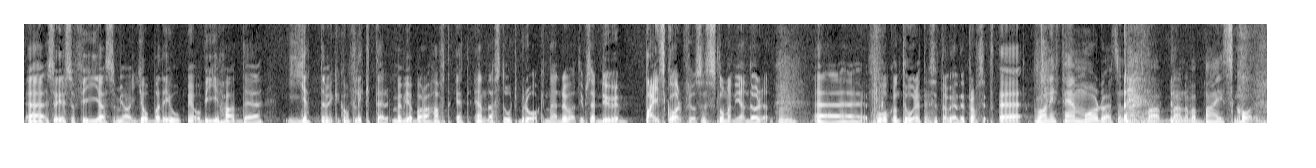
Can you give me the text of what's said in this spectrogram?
eh, så är det Sofia som jag jobbade ihop med och vi hade jättemycket konflikter, men vi har bara haft ett enda stort bråk när det var typ så här, du är bajskorv, och så slår man igen dörren. Eh, på kontoret dessutom, väldigt proffsigt. Eh, Var ni fem år då eftersom det var, varandra var bajskorv?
